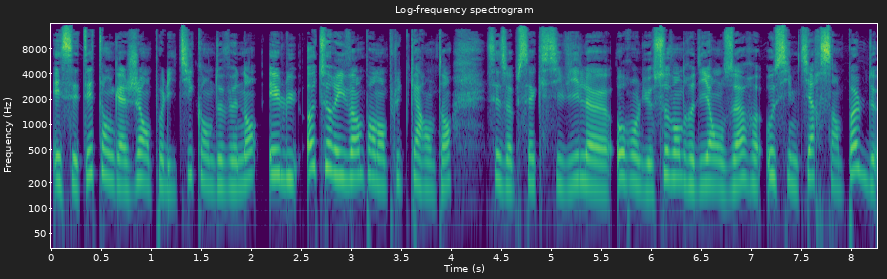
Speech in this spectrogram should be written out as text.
et s'était engagé en politique en devenant élu haute-rivin pendant plus de 40 ans. Ses obsèques civiles euh, auront lieu ce vendredi à 11h au cimetière Saint-Paul de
